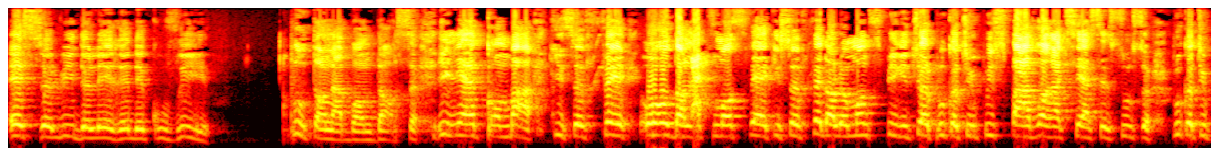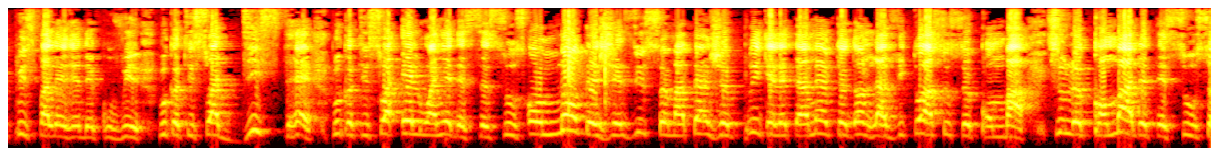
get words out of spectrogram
est celui de les redécouvrir pour ton abondance. Il y a un combat qui se fait oh, dans l'atmosphère, qui se fait dans le monde spirituel pour que tu ne puisses pas avoir accès à ces sources, pour que tu puisses pas les redécouvrir, pour que tu sois distrait, pour que tu sois éloigné de ces sources. Au nom de Jésus, ce matin, je prie que l'éternel te donne la victoire sur ce combat, sur le combat de tes sources,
